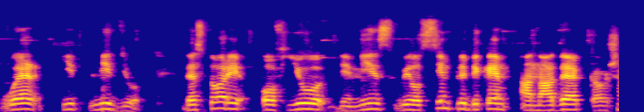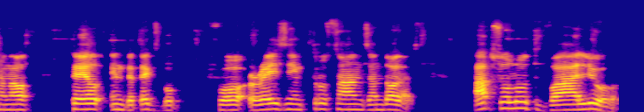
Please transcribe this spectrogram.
where it leads you. The story of you, Demise, will simply become another cautional tale in the textbook for raising true sons and daughters. Absolute value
